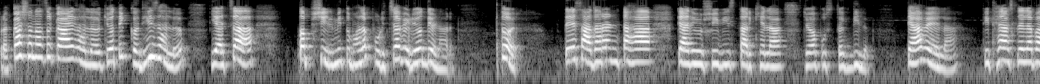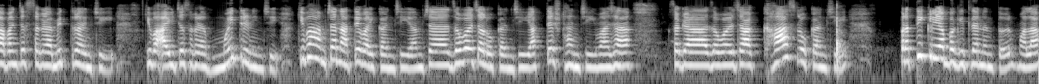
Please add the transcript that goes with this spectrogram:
प्रकाशनाचं काय झालं किंवा ते कधी झालं याचा तपशील मी तुम्हाला पुढच्या व्हिडिओत देणार. तर ते साधारणत त्या दिवशी वीस तारखेला जेव्हा पुस्तक दिलं त्यावेळेला तिथे असलेल्या बाबांच्या सगळ्या मित्रांची किंवा आईच्या सगळ्या मैत्रिणींची किंवा आमच्या नातेवाईकांची आमच्या जवळच्या लोकांची आप्तेष्ठांची माझ्या सगळ्या जवळच्या खास लोकांची प्रतिक्रिया बघितल्यानंतर मला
